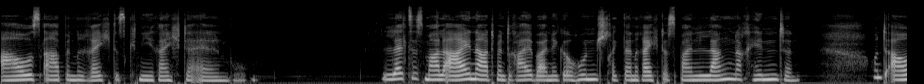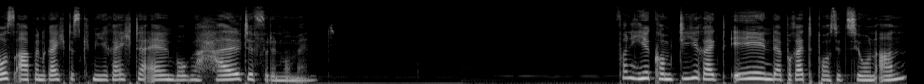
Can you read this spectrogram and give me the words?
Ausatmen, rechtes Knie, rechter Ellenbogen. Letztes Mal einatmen, dreibeiniger Hund, streck dein rechtes Bein lang nach hinten. Und ausatmen, rechtes Knie, rechter Ellenbogen, halte für den Moment. Von hier kommt direkt in der Brettposition an.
